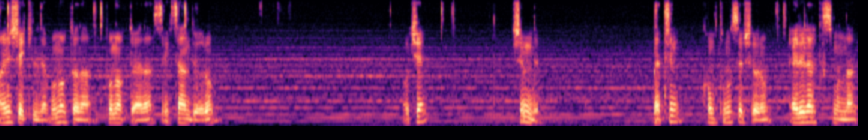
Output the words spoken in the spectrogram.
Aynı şekilde bu noktadan bu noktaya da 80 diyorum. Okey. Şimdi metin komutunu seçiyorum. Eriler kısmından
